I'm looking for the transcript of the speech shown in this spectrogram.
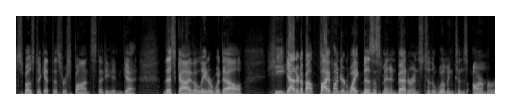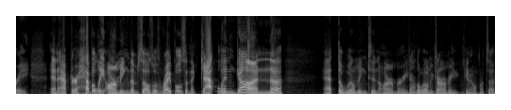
supposed to get this response that he didn't get, this guy, the leader, Waddell, he gathered about 500 white businessmen and veterans to the Wilmington's armory. And after heavily arming themselves with rifles and the Gatling gun at the Wilmington Armory. You know, the Wilmington Armory, you know, that's a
